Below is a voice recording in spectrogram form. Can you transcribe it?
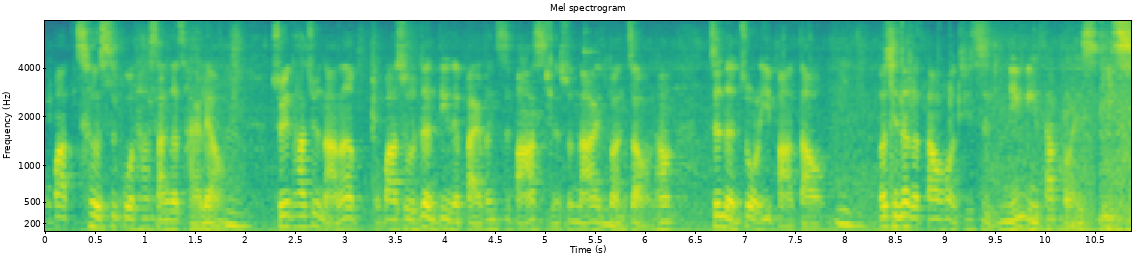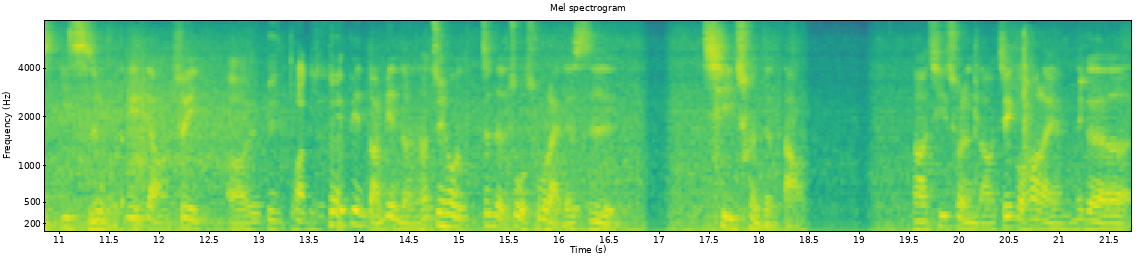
我爸测试过他三个材料，嗯、所以他就拿了我爸说认定的百分之八十的说哪里锻造，嗯、然后真的做了一把刀，嗯，而且那个刀哈，其实明明它本来是一尺一尺五的裂掉，所以哦又变短，又变短变短，然后最后真的做出来的是七寸的刀，啊七寸的刀，结果后来那个。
